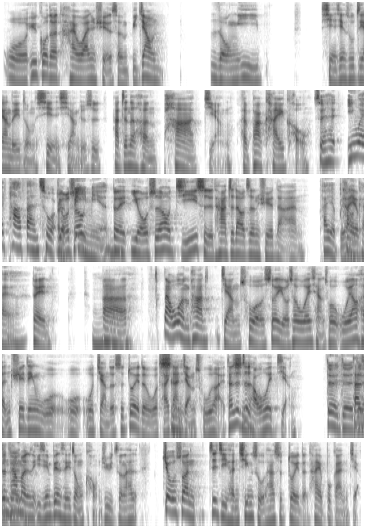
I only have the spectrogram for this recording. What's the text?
我遇过的台湾学生比较容易显现出这样的一种现象，就是他真的很怕讲，很怕开口。所以因为怕犯错而有避免，对，有时候即使他知道正确答案，他也不要开啊。对嗯啊、那我很怕讲错，所以有时候我也想说，我要很确定我我我讲的是对的，我才敢是讲出来。但是是至少我会讲。对对对，但是他对们已经变成一种恐惧症了，他就算自己很清楚他是对的，他也不敢讲。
